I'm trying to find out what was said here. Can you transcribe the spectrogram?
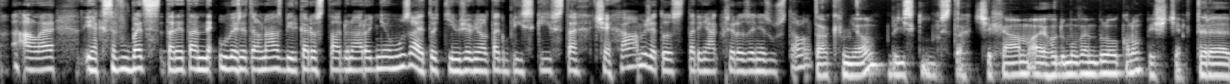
Ale jak se vůbec tady ta neuvěřitelná sbírka dostala do Národního muzea? Je to tím, že měl tak blízký vztah k Čechám, že to tady nějak přirozeně zůstalo? Tak měl blízký vztah k Čechám a jeho domovem bylo Konopiště, které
